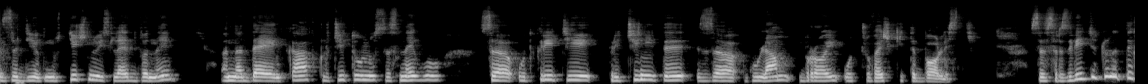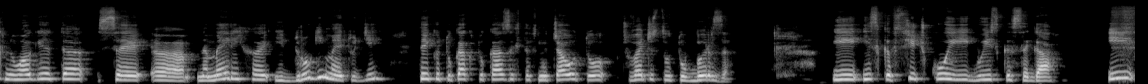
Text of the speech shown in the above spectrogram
за диагностично изследване на ДНК, включително с него са открити причините за голям брой от човешките болести. С развитието на технологията се а, намериха и други методи, тъй като, както казахте в началото, човечеството бърза и иска всичко и го иска сега. И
